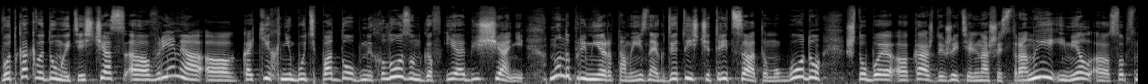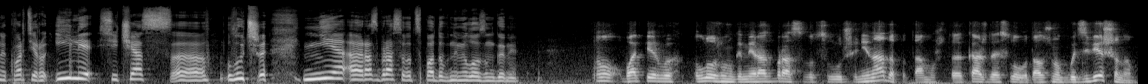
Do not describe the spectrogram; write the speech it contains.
Вот как вы думаете, сейчас э, время э, каких-нибудь подобных лозунгов и обещаний? Ну, например, там, я не знаю, к 2030 году чтобы э, каждый житель нашей страны имел э, собственную квартиру? Или сейчас э, лучше не разбрасываться подобными лозунгами? Ну, во-первых, лозунгами разбрасываться лучше не надо, потому что каждое слово должно быть взвешенным.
